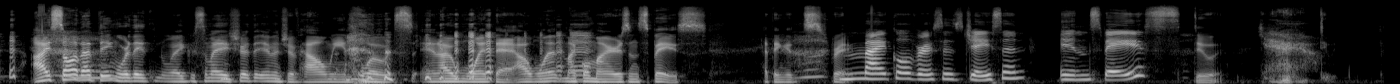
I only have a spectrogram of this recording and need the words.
I saw that thing where they like somebody shared the image of Halloween floats, and I want that. I want Michael Myers in space. I think it's great. Michael versus Jason in space. Do it. Yeah. Do it.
